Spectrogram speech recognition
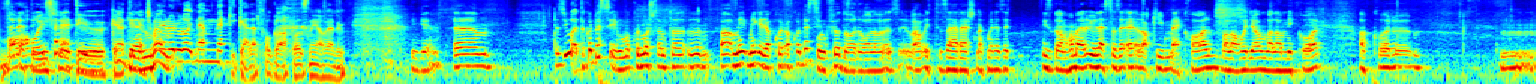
szereti valahol szereti őket. Igen, igen, csak nagyon örül, hogy nem neki kellett foglalkoznia velük. Igen. Um, ez jó, hát akkor beszéljünk, akkor mostantól, a, még, még egy, akkor, akkor beszéljünk Fyodorról az, a, itt a zárásnak, mert ez egy izgalom. Ha már ő lesz az, aki meghal valahogyan, valamikor, akkor mm,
